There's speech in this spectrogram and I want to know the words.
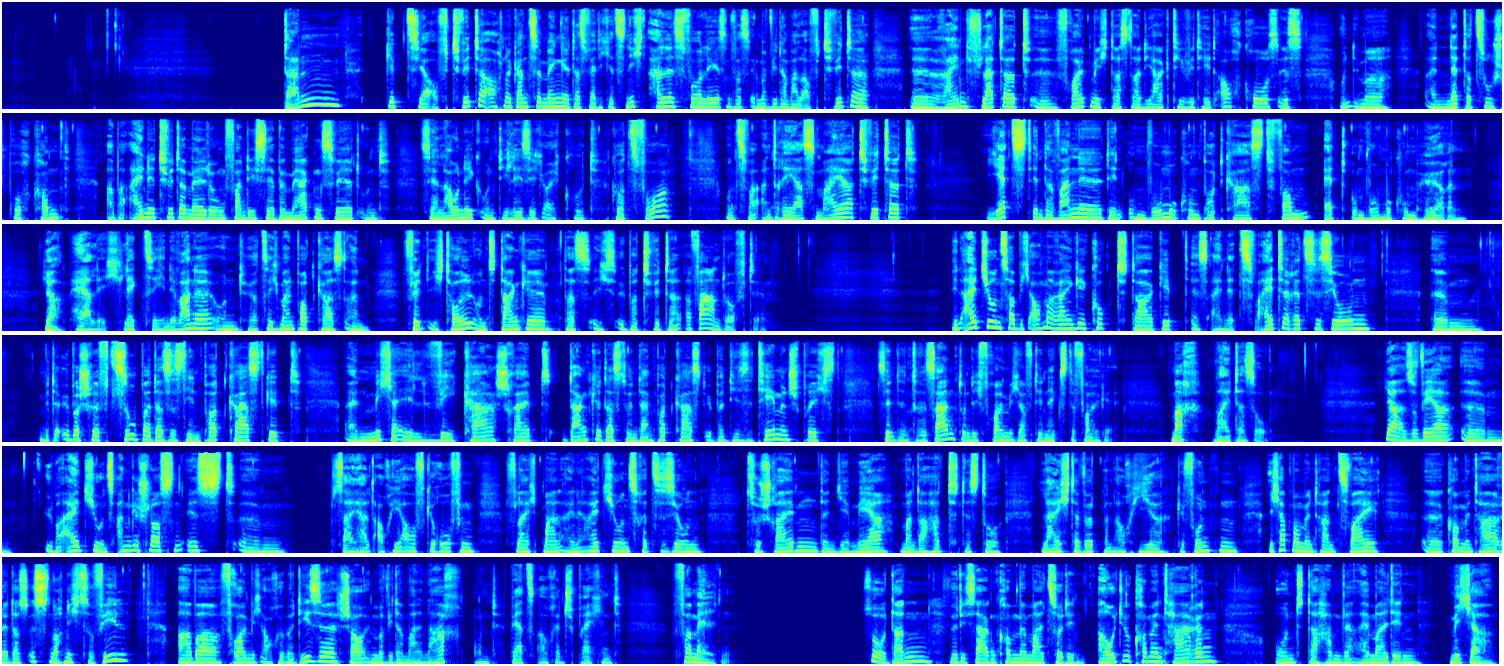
Dann gibt es ja auf Twitter auch eine ganze Menge. Das werde ich jetzt nicht alles vorlesen, was immer wieder mal auf Twitter äh, reinflattert. Äh, freut mich, dass da die Aktivität auch groß ist und immer ein netter Zuspruch kommt. Aber eine Twitter-Meldung fand ich sehr bemerkenswert und sehr launig und die lese ich euch gut, kurz vor. Und zwar Andreas Meyer twittert, jetzt in der Wanne den Umwomukum Podcast vom Ed Umwomukum hören. Ja, herrlich. Legt sich in die Wanne und hört sich meinen Podcast an. Finde ich toll und danke, dass ich es über Twitter erfahren durfte. In iTunes habe ich auch mal reingeguckt. Da gibt es eine zweite Rezession. Ähm, mit der Überschrift Super, dass es den Podcast gibt. Ein Michael WK schreibt, danke, dass du in deinem Podcast über diese Themen sprichst, sind interessant und ich freue mich auf die nächste Folge. Mach weiter so. Ja, also wer ähm, über iTunes angeschlossen ist, ähm, sei halt auch hier aufgerufen, vielleicht mal eine iTunes-Rezession zu schreiben, denn je mehr man da hat, desto leichter wird man auch hier gefunden. Ich habe momentan zwei äh, Kommentare, das ist noch nicht so viel, aber freue mich auch über diese, schaue immer wieder mal nach und werde es auch entsprechend vermelden. So, dann würde ich sagen, kommen wir mal zu den Audiokommentaren und da haben wir einmal den Micha.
